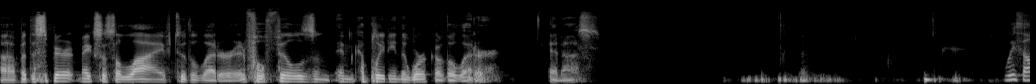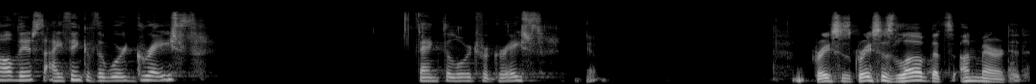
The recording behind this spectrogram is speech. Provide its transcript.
Uh, but the Spirit makes us alive to the letter. It fulfills in, in completing the work of the letter in us. With all this, I think of the word grace. Thank the Lord for grace. Yep. Grace is grace is love that's unmerited.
